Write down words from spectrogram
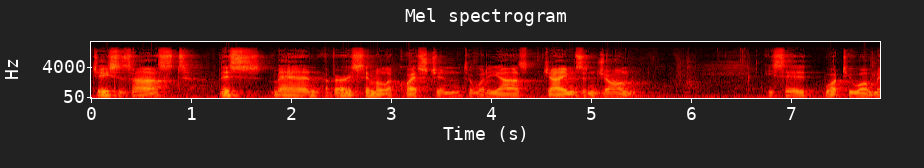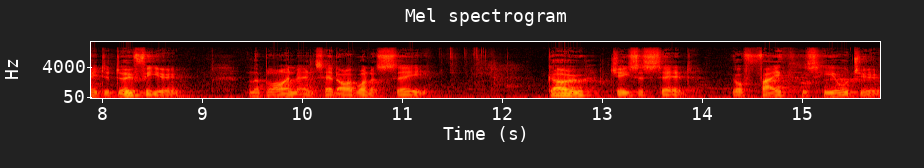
Jesus asked this man a very similar question to what he asked James and John. He said, What do you want me to do for you? And the blind man said, I want to see. Go, Jesus said, Your faith has healed you.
